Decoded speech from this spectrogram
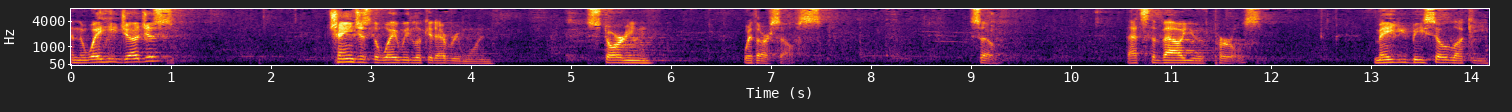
And the way he judges changes the way we look at everyone, starting with ourselves. So, that's the value of pearls. May you be so lucky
